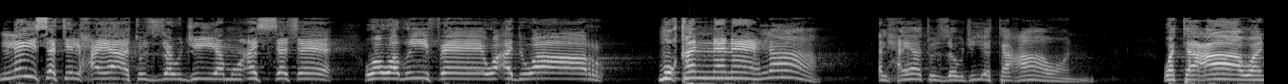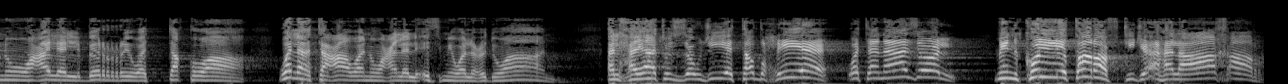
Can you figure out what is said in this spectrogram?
ليست الحياة الزوجية مؤسسة ووظيفة وأدوار مقننة. لا. الحياة الزوجية تعاون وتعاونوا على البر والتقوى ولا تعاونوا على الإثم والعدوان. الحياة الزوجية تضحية وتنازل من كل طرف تجاه الآخر.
